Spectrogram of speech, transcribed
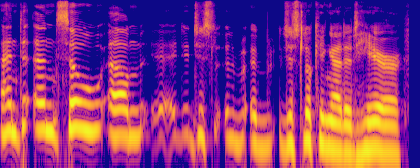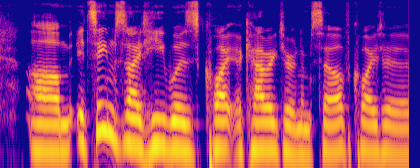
And and so um, uh, just uh, just looking at it here, um, it seems like he was quite a character in himself, quite a,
